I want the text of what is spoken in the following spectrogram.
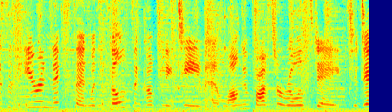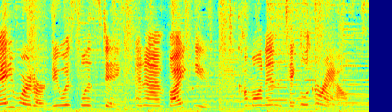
This is Erin Nixon with the Phillips & Company team at Long & Foster Real Estate. Today we're at our newest listing and I invite you to come on in and take a look around.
